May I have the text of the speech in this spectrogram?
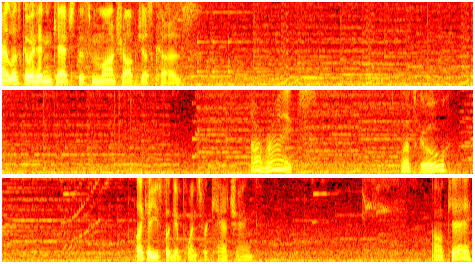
Alright, let's go ahead and catch this Machop just cuz. Alright. Let's go. I like how you still get points for catching. Okay,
